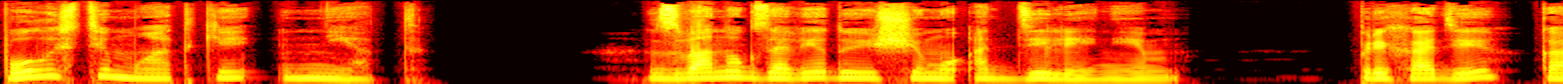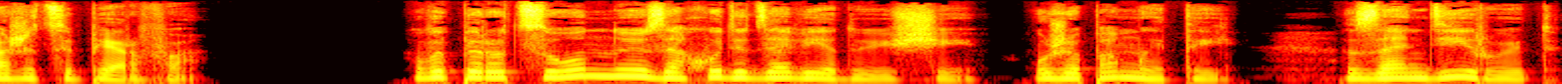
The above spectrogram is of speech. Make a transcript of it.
Полости матки нет. Звонок заведующему отделением. «Приходи, кажется, перфа». В операционную заходит заведующий, уже помытый. Зондирует,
